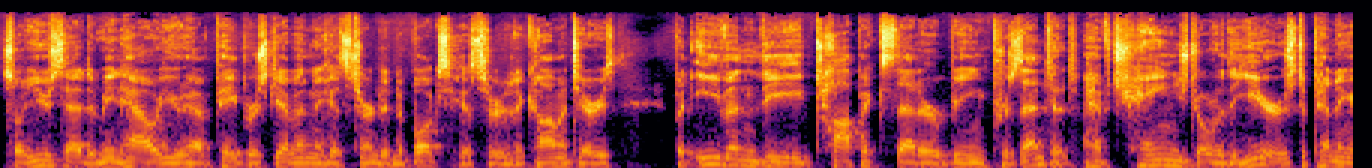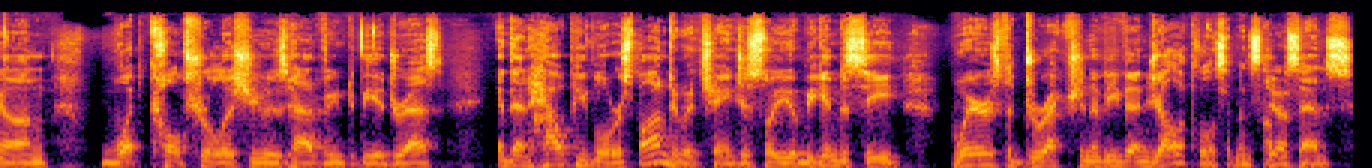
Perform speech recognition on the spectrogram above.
So you said, I mean, how you have papers given, it gets turned into books, it gets turned into commentaries. But even the topics that are being presented have changed over the years, depending on what cultural issue is having to be addressed, and then how people respond to it changes. So you'll begin to see where's the direction of evangelicalism in some Yeah. sense.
